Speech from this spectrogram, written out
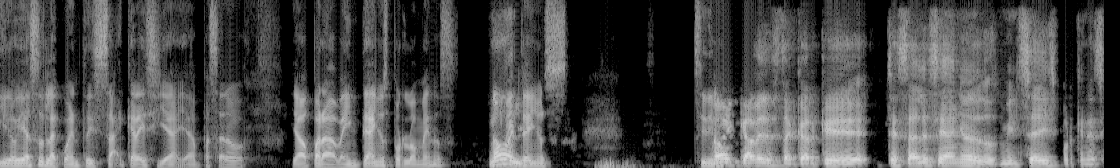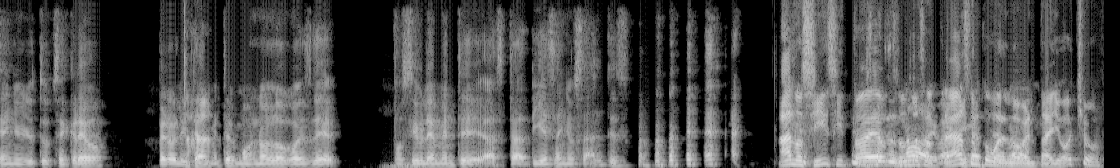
y luego ya haces la cuenta y dices, ay, caray, si ya, ya pasaron, ya va para 20 años por lo menos. No, 20 años. no, y cabe destacar que te sale ese año de 2006 porque en ese año YouTube se creó, pero literalmente el monólogo es de posiblemente hasta 10 años antes. ah, no, sí, sí, todavía son más atrás, son como del 98.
